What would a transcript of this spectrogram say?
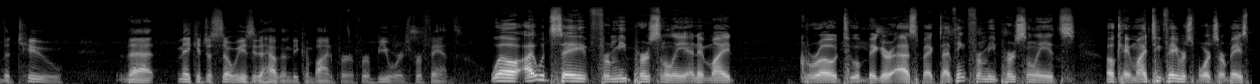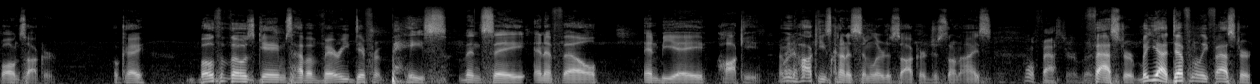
the two that make it just so easy to have them be combined for, for viewers, for fans? Well, I would say for me personally, and it might grow to a bigger aspect. I think for me personally, it's okay. My two favorite sports are baseball and soccer. Okay, both of those games have a very different pace than say NFL, NBA, hockey. I mean, hockey's kind of similar to soccer, just on ice. Well, faster. But faster. But yeah, definitely faster.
